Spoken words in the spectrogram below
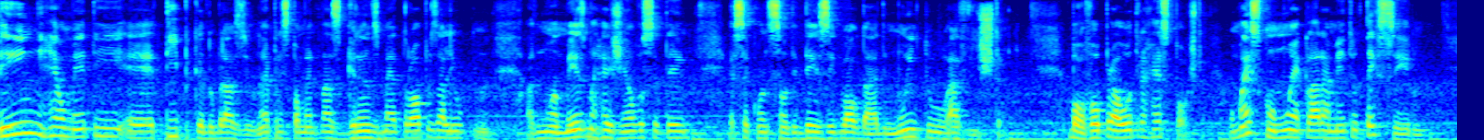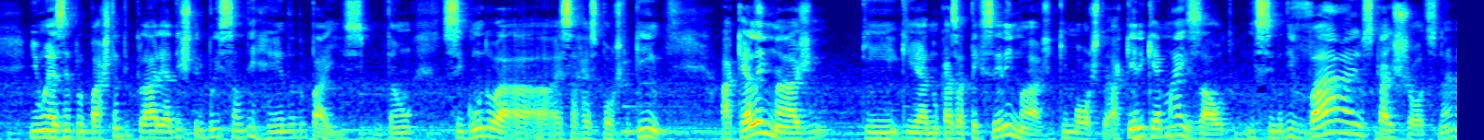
bem realmente é, típica do Brasil, né? principalmente nas grandes metrópoles, ali numa mesma região você tem essa condição de desigualdade muito à vista. Bom, vou para outra resposta. O mais comum é claramente o terceiro. E um exemplo bastante claro é a distribuição de renda do país. Então, segundo a, a, essa resposta aqui, aquela imagem que, que é no caso a terceira imagem, que mostra aquele que é mais alto, em cima de vários caixotes, né?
